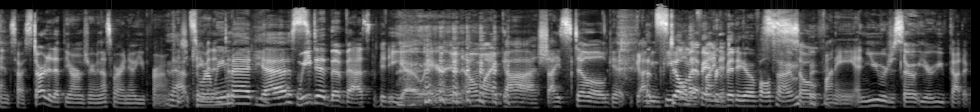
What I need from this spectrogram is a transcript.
And so I started at the Arms Room, and that's where I know you from. you That's came where we did- met, yes. We did the best video, Erin. oh my gosh, I still get. I mean, That's people still my that find favorite it video of all time. So funny, and you were just so you're, you've got a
